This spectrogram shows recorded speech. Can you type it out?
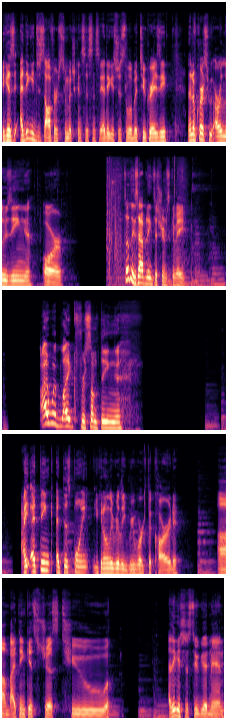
Because I think he just offers too much consistency. I think it's just a little bit too crazy. And then, of course, we are losing, or something's happening to Streamscavate. I would like for something... I, I think at this point, you can only really rework the card. Um, I think it's just too I think it's just too good, man.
